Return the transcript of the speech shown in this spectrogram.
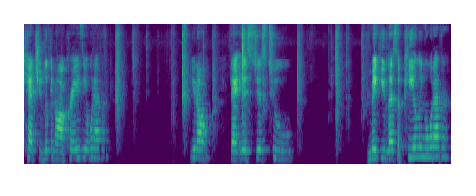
catch you looking all crazy or whatever, you know, that it's just to make you less appealing or whatever.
